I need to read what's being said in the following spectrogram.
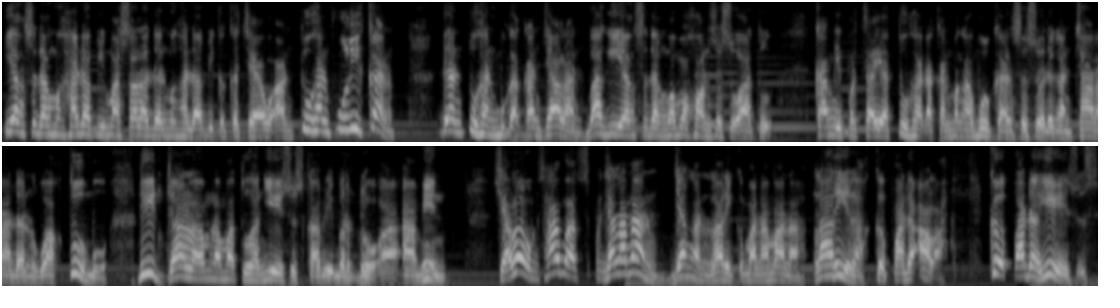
yang sedang menghadapi masalah dan menghadapi kekecewaan, Tuhan pulihkan, dan Tuhan bukakan jalan bagi yang sedang memohon sesuatu. Kami percaya Tuhan akan mengabulkan sesuai dengan cara dan waktumu. Di dalam nama Tuhan Yesus kami berdoa. Amin. Shalom sahabat perjalanan, jangan lari ke mana-mana, larilah kepada Allah, kepada Yesus,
